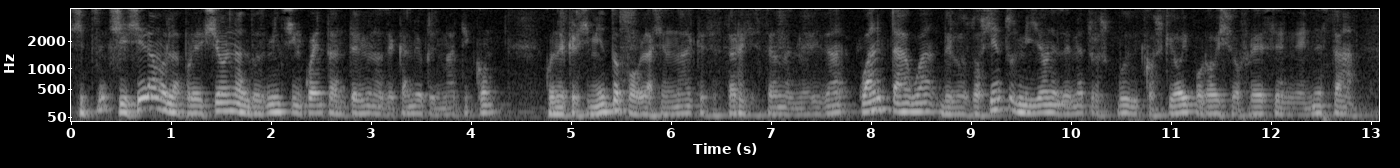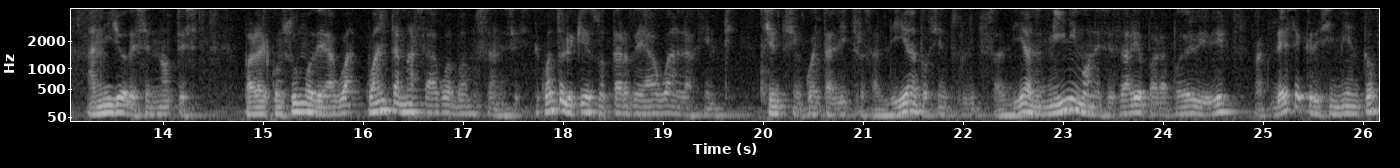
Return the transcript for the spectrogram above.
si, hiciéramos la proyección al 2050 en términos de cambio climático, con el crecimiento poblacional que se está registrando en Mérida, ¿cuánta agua de los 200 millones de metros cúbicos que hoy por hoy se ofrecen en este anillo de cenotes para el consumo de agua, cuánta más agua vamos a necesitar? ¿Cuánto le quieres dotar de agua a la gente? 150 litros al día, 200 litros al día, el mínimo necesario para poder vivir. De ese crecimiento,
